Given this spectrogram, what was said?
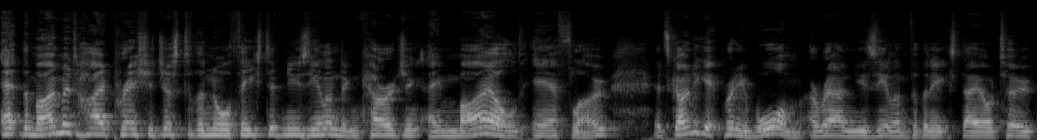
At the moment, high pressure just to the northeast of New Zealand, encouraging a mild airflow. It's going to get pretty warm around New Zealand for the next day or two,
